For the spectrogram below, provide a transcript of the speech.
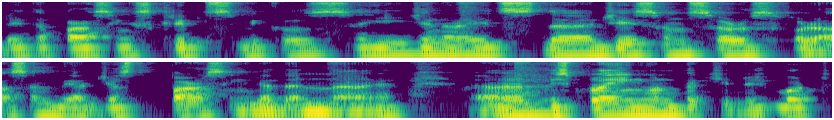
data parsing scripts because he generates the JSON source for us and we are just parsing that and uh, uh, displaying on package dashboard.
